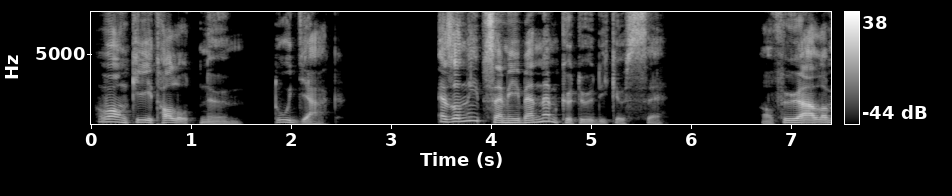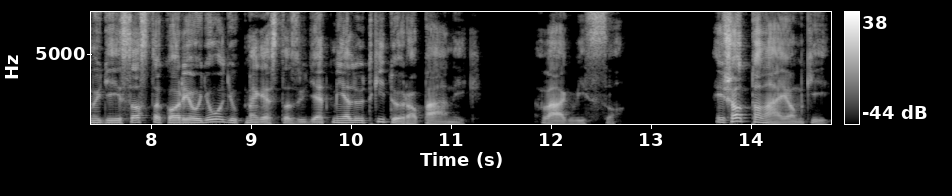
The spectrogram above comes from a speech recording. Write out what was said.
Van két halott nőm. Tudják. Ez a nép szemében nem kötődik össze. A főállamügyész azt akarja, hogy oldjuk meg ezt az ügyet, mielőtt kitör a pánik. Vág vissza. És hadd találjam ki,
